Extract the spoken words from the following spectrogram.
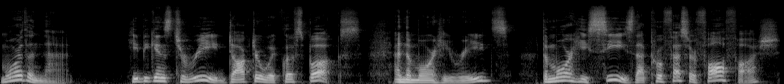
More than that, he begins to read Dr. Wycliffe's books, and the more he reads, the more he sees that Professor Faulfash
